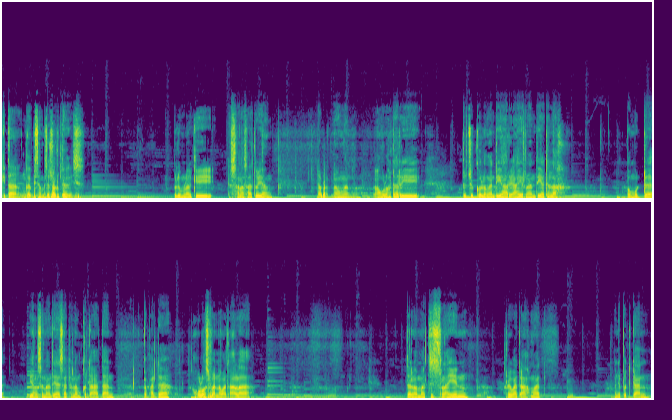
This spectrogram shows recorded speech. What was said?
kita nggak bisa masuk surga guys. Belum lagi salah satu yang dapat naungan Allah dari tujuh golongan di hari akhir nanti adalah pemuda yang senantiasa dalam ketaatan kepada Allah Subhanahu wa taala. Dalam hadis lain riwayat Ahmad menyebutkan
